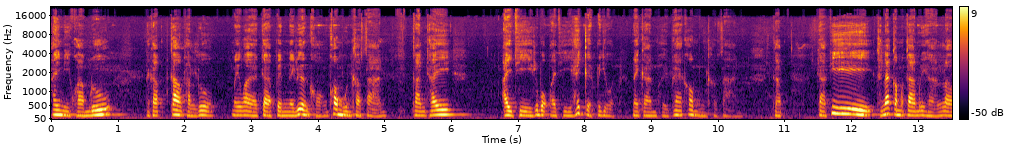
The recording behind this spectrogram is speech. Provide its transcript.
ให้มีความรู้นะครับก้าวทันโลกไม่ว่าจะเป็นในเรื่องของข้อมูลข่าวสาร การใช้ไอทีระบบไอทีให้เกิดประโยชน์ในการเผยแพร่ข้อมูลข่าวสารครับจากที่คณะกรรมการบริหารเรา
